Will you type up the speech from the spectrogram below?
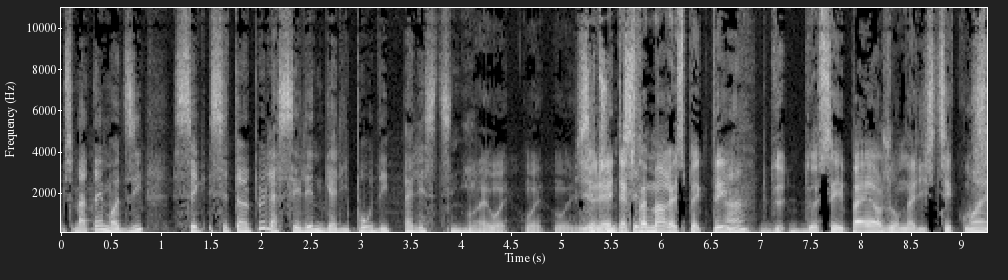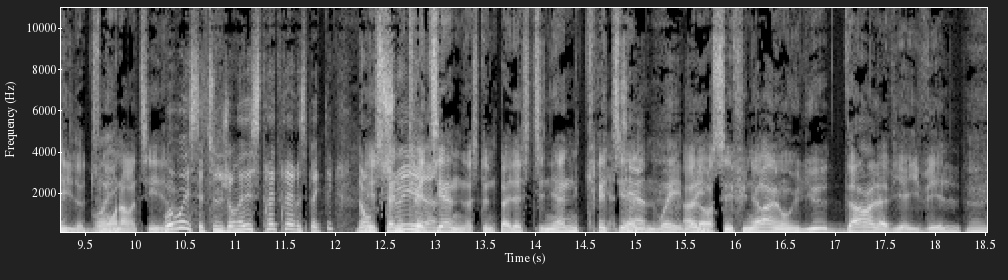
ce matin, m'a dit, c'est un peu la Céline Galipo des Palestiniens. Oui, oui, oui, oui. Elle est extrêmement respectée hein? de, ses pairs journalistiques aussi, du monde entier. Oui, oui, c'est une journaliste très, très respectée. Donc, Et c'est une chrétienne, c'est une palestinienne chrétienne. Alors, ces funérailles ont eu lieu dans la vieille ville. Hmm.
